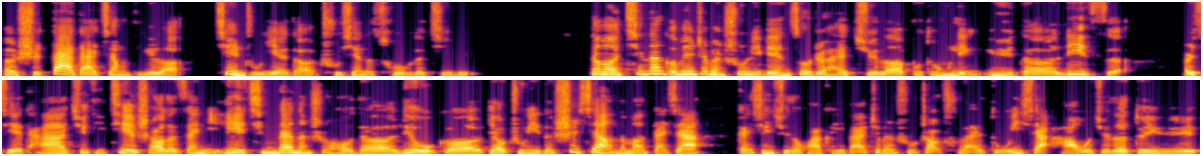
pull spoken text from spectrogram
呃，是大大降低了建筑业的出现的错误的几率。那么，《清单革命》这本书里边，作者还举了不同领域的例子，而且他具体介绍了在你列清单的时候的六个要注意的事项。那么，大家感兴趣的话，可以把这本书找出来读一下哈。我觉得对于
